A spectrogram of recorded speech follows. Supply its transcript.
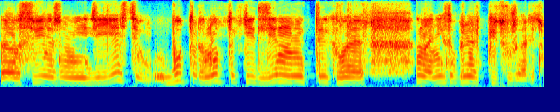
э, в свежем виде. Есть бутернут такие длинные тыквы, на них, например, пиццу жарить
